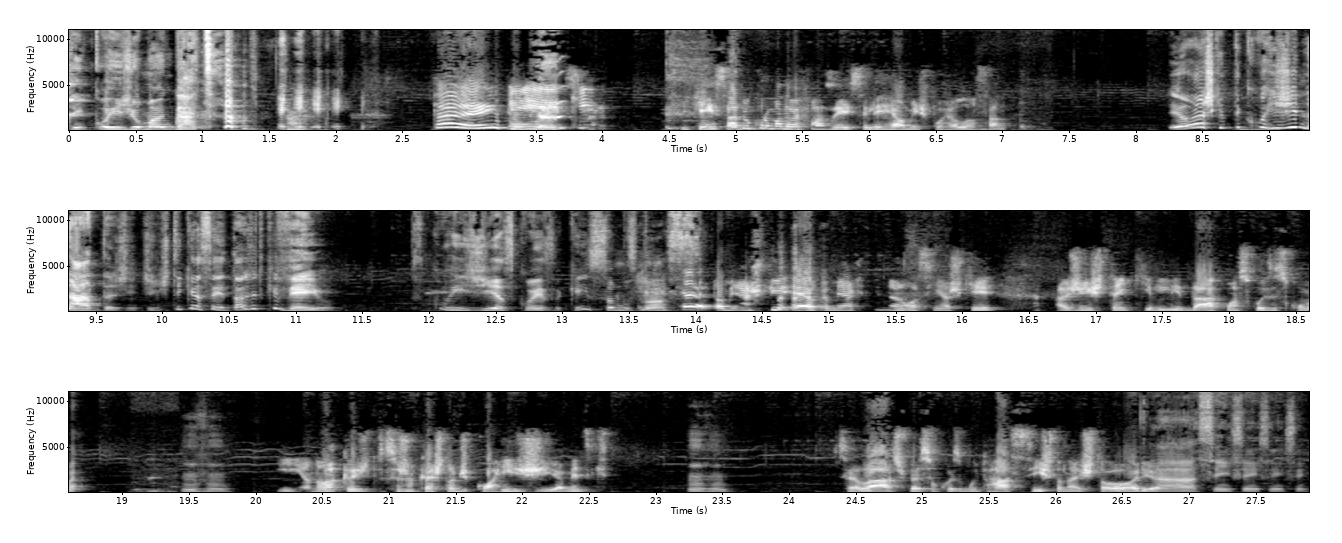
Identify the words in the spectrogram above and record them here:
tem que corrigir o mangá também. Tem, pô, Tem que- E quem sabe o Kurumada vai fazer isso se ele realmente for relançar. Eu acho que não tem que corrigir nada, gente. A gente tem que aceitar o jeito que veio. Corrigir as coisas. Quem somos nós? É, eu também acho que. É, eu também acho que não, assim. Acho que a gente tem que lidar com as coisas como é. Uhum, E eu não acredito que seja uma questão de corrigir, a menos que, uhum. sei lá, se tivesse uma coisa muito racista na história. Ah, sim, sim, sim, sim.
